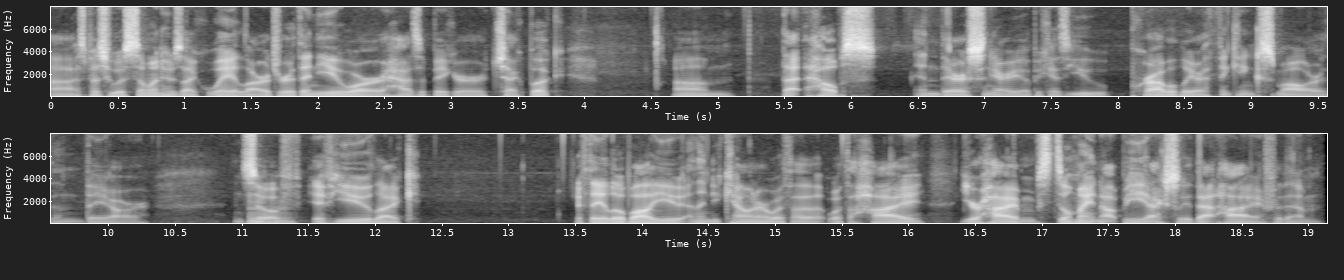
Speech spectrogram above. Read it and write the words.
uh, especially with someone who's like way larger than you or has a bigger checkbook, um, that helps in their scenario because you probably are thinking smaller than they are. And so Mhm. if, if you like, if they lowball you and then you counter with a with a high, your high still might not be actually that high for them,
